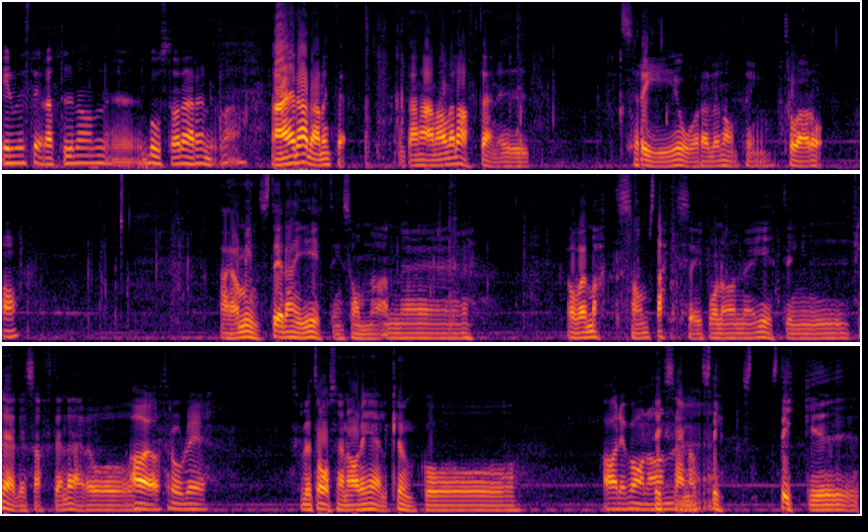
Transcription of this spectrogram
investerat i någon eh, bostad där ännu va? Nej, det hade han inte. Utan han har väl haft den i tre år eller någonting, tror jag då. Ja. Ja, jag minns det, den getingsommaren. Eh, det var Max som stack sig på någon geting i flädersaften där och Ja, jag tror det. skulle ta sig någon rejäl klunk och Ja, det var någon... fixa något stick, stick i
